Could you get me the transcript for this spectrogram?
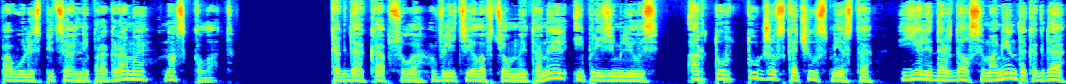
по воле специальной программы на склад. Когда капсула влетела в темный тоннель и приземлилась, Артур тут же вскочил с места, еле дождался момента, когда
